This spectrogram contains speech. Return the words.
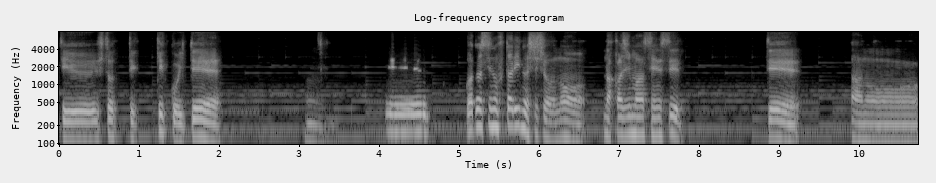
ていう人って結構いて、で私の二人の師匠の中島先生って、あの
